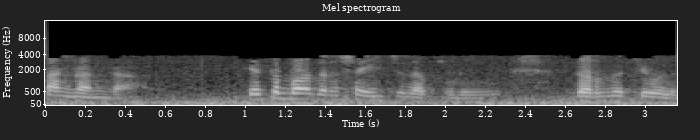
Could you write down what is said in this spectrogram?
సంఘంగా హితబోధన సహించినప్పుడు దొరద చెవులు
